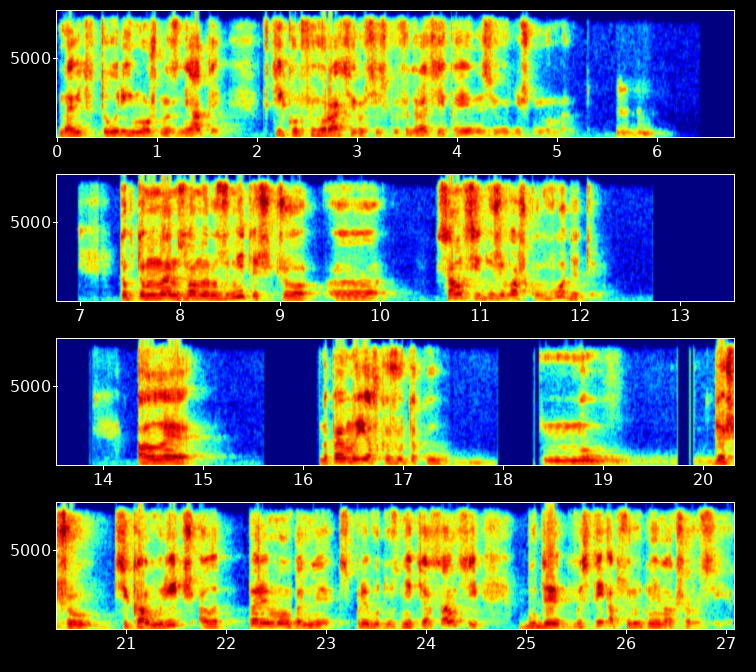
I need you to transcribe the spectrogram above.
навіть в теорії можна зняти в тій конфігурації Російської Федерації, яка є на сьогоднішній момент. Угу. Тобто, ми маємо з вами розуміти, що. Е, Санкції дуже важко вводити, але, напевно, я скажу таку ну, дещо цікаву річ, але перемовини з приводу зняття санкцій буде вести абсолютно інакша Росія.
